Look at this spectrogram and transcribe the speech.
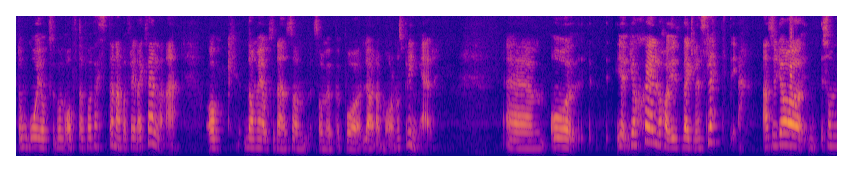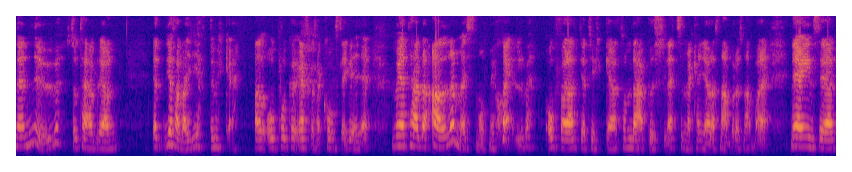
De går ju också på, ofta på festerna på fredagskvällarna. Och de är också den som, som är uppe på lördag morgon och springer. Um, och jag, jag själv har ju verkligen släppt det. Alltså jag, som det är nu så tävlar jag, jag, jag tävlar jättemycket. Och på ganska så konstiga grejer. Men jag tävlar allra mest mot mig själv. Och för att jag tycker att som det här pusslet som jag kan göra snabbare och snabbare. När jag inser att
